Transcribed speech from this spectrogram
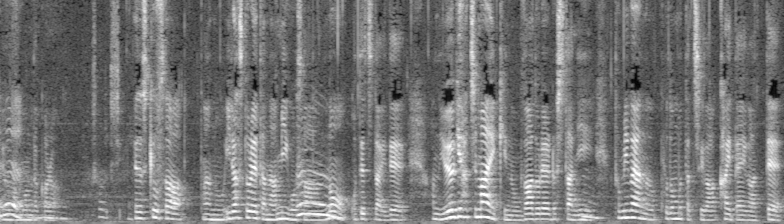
うなもんだから、うんそうですよね。私今日さあのイラストレーターのアミーゴさんのお手伝いで、あの代々木八幡駅のガードレール下に、富ヶ谷の子供たちが描いた絵があって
